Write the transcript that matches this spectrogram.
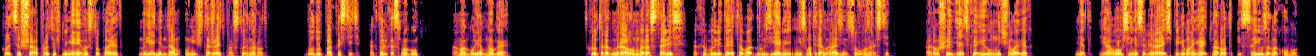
Хоть США против меня и выступает, но я не дам уничтожать простой народ. Буду пакостить, как только смогу. А могу я многое. С контр-адмиралом мы расстались, как и были до этого, друзьями, несмотря на разницу в возрасте. Хороший дядька и умный человек. Нет, я вовсе не собираюсь переманивать народ из Союза на Кубу,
